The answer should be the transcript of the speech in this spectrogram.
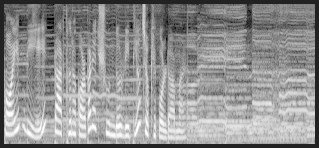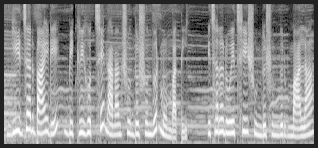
কয়েন দিয়ে প্রার্থনা করবার এক সুন্দর রীতিও চোখে পড়ল আমার। গির্জার বাইরে বিক্রি হচ্ছে নানান সুন্দর সুন্দর মোমবাতি। এছাড়া রয়েছে সুন্দর সুন্দর মালা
